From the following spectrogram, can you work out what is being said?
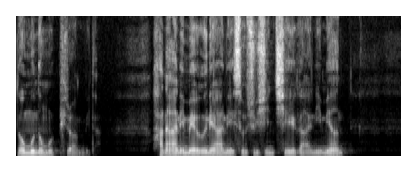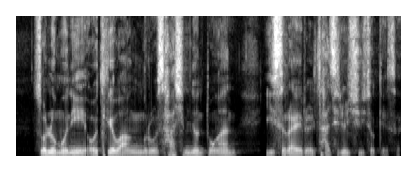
너무너무 필요합니다. 하나님의 은혜 안에서 주신 지혜가 아니면 솔로몬이 어떻게 왕으로 40년 동안 이스라엘을 다스릴 수 있었겠어요?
